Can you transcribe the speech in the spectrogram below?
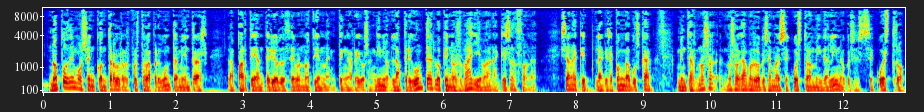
No podemos encontrar la respuesta a la pregunta mientras la parte anterior del cerebro no tenga, riego sanguíneo. La pregunta es lo que nos va a llevar a que esa zona sea la que, la que se ponga a buscar. Mientras no, salgamos de lo que se llama el secuestro amigdalino, que es el secuestro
